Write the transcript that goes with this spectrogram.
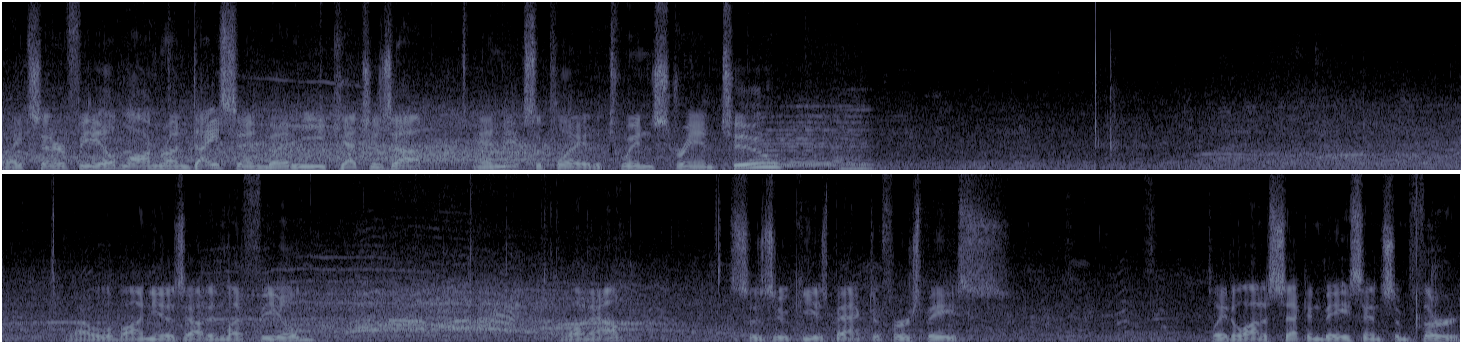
Right center field long run Dyson but he catches up and makes a play. The Twins strand two. Raul is out in left field. One out. Suzuki is back to first base. Played a lot of second base and some third.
